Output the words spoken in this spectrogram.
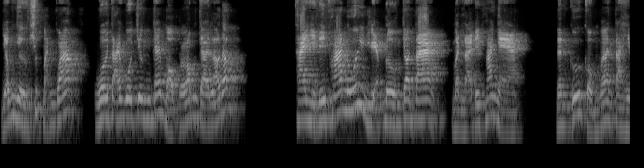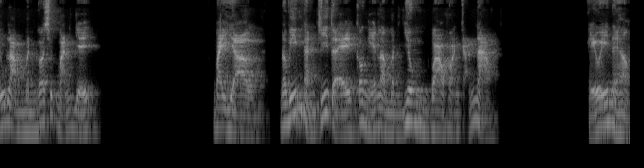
Giống như sức mạnh quá quơ tay quơ chân cái một lông trời lỡ đất. Thay vì đi phá núi dẹp đường cho người ta mình lại đi phá nhà. Nên cuối cùng á, người ta hiểu lầm mình có sức mạnh vậy bây giờ nó biến thành trí tuệ có nghĩa là mình dùng vào hoàn cảnh nào. Hiểu ý này không?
